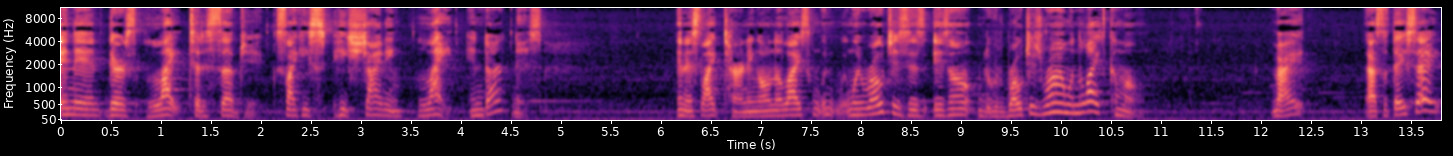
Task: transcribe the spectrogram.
and then there's light to the subject. It's like he's he's shining light in darkness. And it's like turning on the lights when, when roaches is, is on roaches run when the lights come on. Right? That's what they say.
